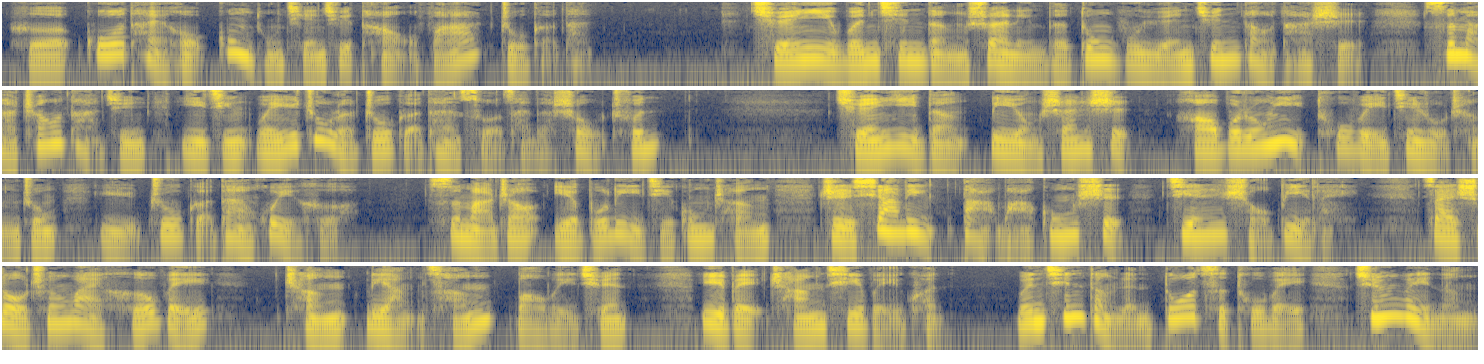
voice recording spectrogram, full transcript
和郭太后共同前去讨伐诸葛诞。权益、文钦等率领的东吴援军到达时，司马昭大军已经围住了诸葛诞所在的寿春。权益等利用山势，好不容易突围进入城中，与诸葛诞会合。司马昭也不立即攻城，只下令大挖工事，坚守壁垒。在寿春外合围成两层包围圈，预备长期围困。文钦等人多次突围，均未能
